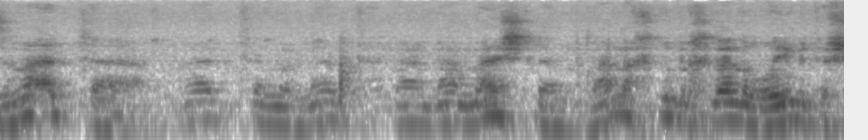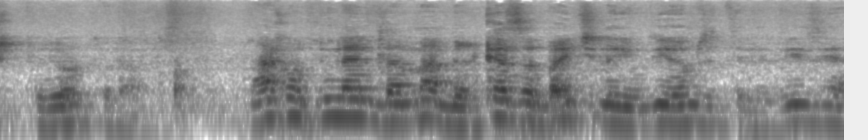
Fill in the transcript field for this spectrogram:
אז מה אתה? מה אתה? מה? מה, מה, יש לנו? מה אנחנו בכלל רואים את השטויות שלנו? מה אנחנו נותנים להם במה? מרכז הבית של היהודי היום זה טלוויזיה?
